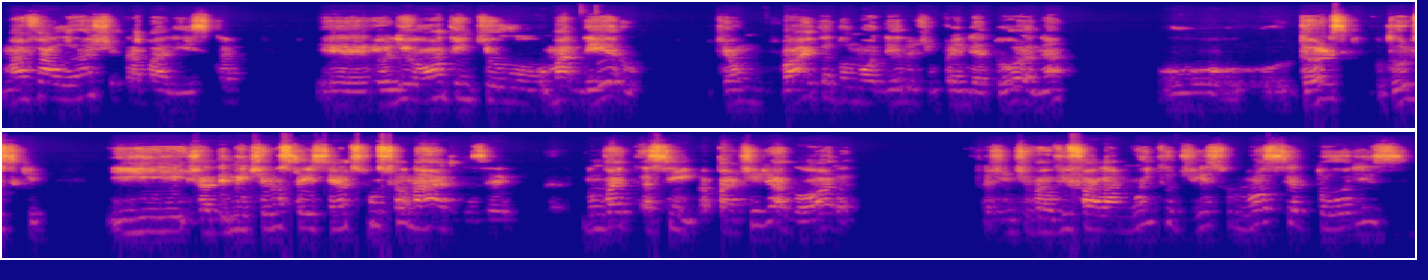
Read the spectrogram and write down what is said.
uma avalanche trabalhista. É, eu li ontem que o Madeiro, que é um baita do modelo de empreendedor, né? O Dursky, e já demitiram 600 funcionários. Quer dizer, não vai, assim, a partir de agora, a gente vai ouvir falar muito disso nos setores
